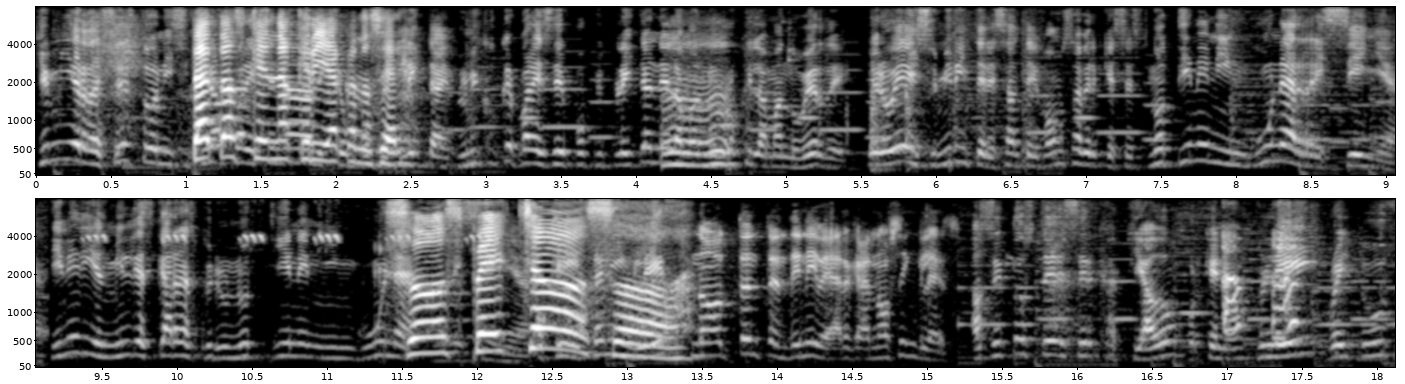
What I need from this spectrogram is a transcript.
¿Qué mierda es esto? Ni siquiera Datos que no quería conocer. Lo único que parece Poppy Playtime es la mano roja y la mano verde. Pero hey, se mira interesante. Vamos a ver qué es esto. No tiene ninguna reseña. Tiene 10.000 descargas, pero no tiene ninguna. Sospechoso. Reseña. no te entendí ni verga, no sé inglés. ¿Acepta usted ser hackeado? ¿Por qué no? Play, Reduce,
